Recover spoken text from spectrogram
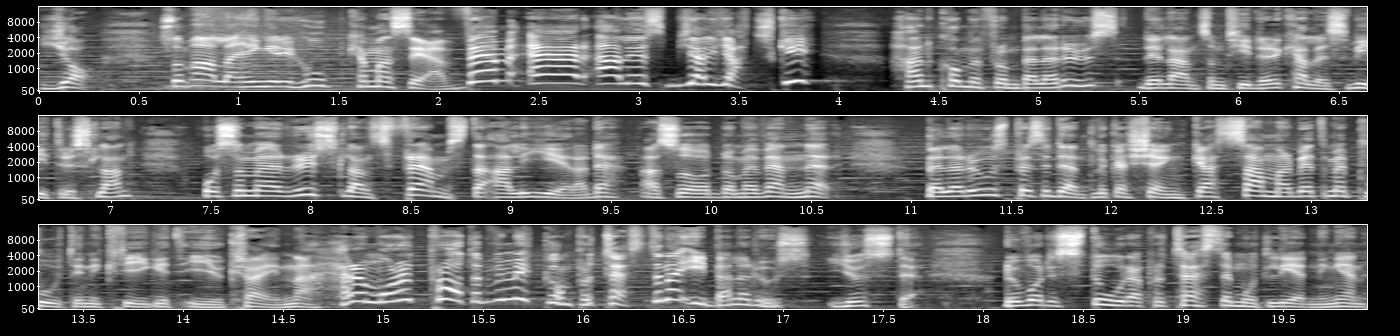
ja, som alla hänger ihop kan man säga. Vem är Ales Bialyatsky? Han kommer från Belarus, det land som tidigare kallades Vitryssland, och som är Rysslands främsta allierade, alltså de är vänner. Belarus president Lukasjenko samarbetar med Putin i kriget i Ukraina. Häromåret pratade vi mycket om protesterna i Belarus. Just det. Då var det stora protester mot ledningen,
